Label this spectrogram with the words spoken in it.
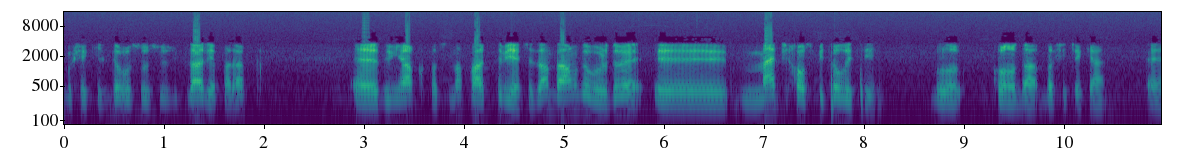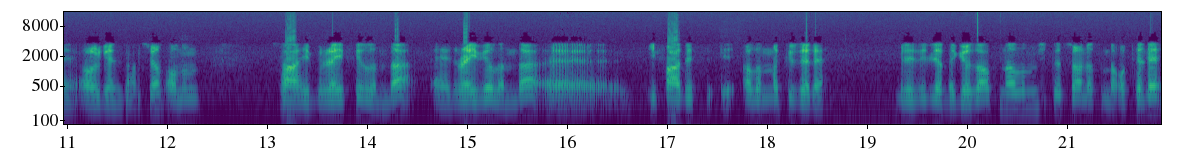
bu şekilde usulsüzlükler yaparak e, Dünya Kupası'na farklı bir açıdan damga vurdu ve e, Match Hospitality bu konuda başı çeken e, organizasyon. Onun sahibi Ray Fillon da, e, Ray Fillon da e, ifadesi alınmak üzere Brezilya'da gözaltına alınmıştı. Sonrasında otele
